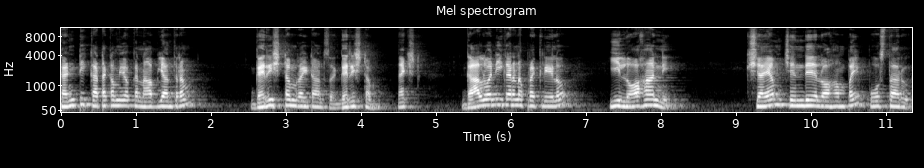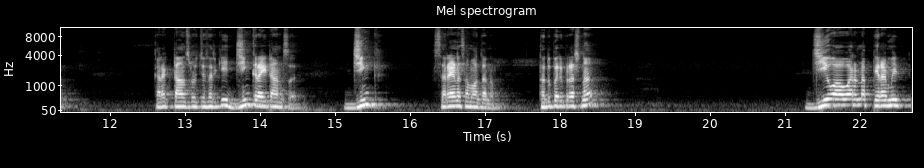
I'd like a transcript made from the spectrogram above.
కంటి కటకం యొక్క నాభ్యంతరం గరిష్టం రైట్ ఆన్సర్ గరిష్టం. నెక్స్ట్ గాల్వనీకరణ ప్రక్రియలో ఈ లోహాన్ని క్షయం చెందే లోహంపై పోస్తారు. కరెక్ట్ ఆన్సర్ వచ్చేసరికి జింక్ రైట్ ఆన్సర్. జింక్ సరైన సమాధానం. తదుపరి ప్రశ్న. జీవావరణ పిరమిడ్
